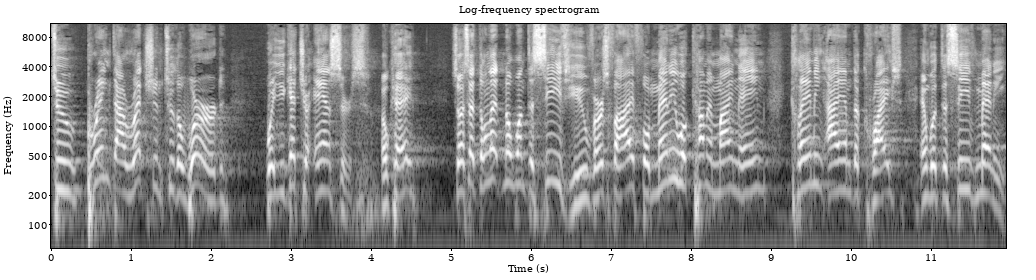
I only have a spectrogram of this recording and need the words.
to bring direction to the word where you get your answers, okay? So I said, Don't let no one deceive you. Verse 5 For many will come in my name, claiming I am the Christ, and will deceive many.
